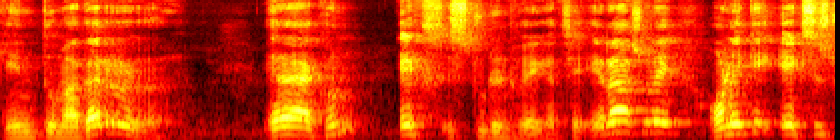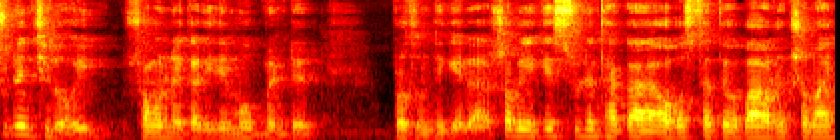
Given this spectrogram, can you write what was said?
কিন্তু মাগার, এরা এখন এক্স স্টুডেন্ট হয়ে গেছে। এরা আসলে অনেকেই এক্স স্টুডেন্ট ছিল ওই সমন্বয়কারীদের মুভমেন্টের প্রথম দিকে। এরা সবাই এক্স স্টুডেন্ট থাকা অবস্থাতেও বা অনেক সময়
